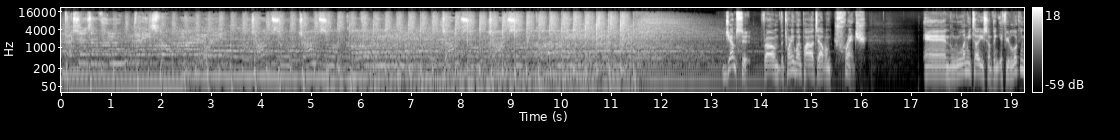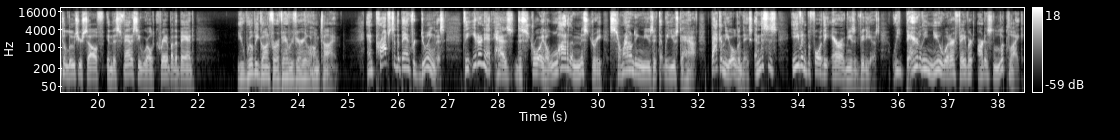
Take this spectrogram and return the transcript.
pressures of a new place for my way. Jumpsuit, jumpsuit, call me. Jumpsuit, jumpsuit, call me. Jumpsuit from the 21 Pilots album Trench. And let me tell you something if you're looking to lose yourself in this fantasy world created by the band, you will be gone for a very, very long time. And props to the band for doing this. The internet has destroyed a lot of the mystery surrounding music that we used to have back in the olden days. And this is even before the era of music videos. We barely knew what our favorite artists looked like.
